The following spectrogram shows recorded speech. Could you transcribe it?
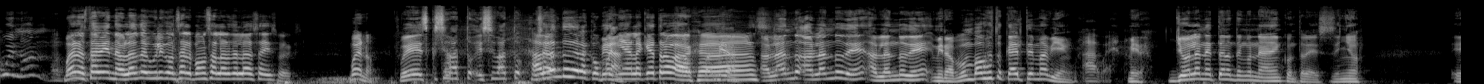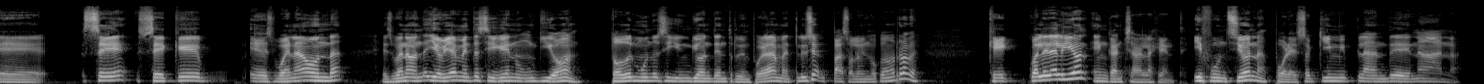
güey, no. no. Bueno, está bien, hablando de Willy González, vamos a hablar de las icebergs. Bueno, Güey, es que ese vato, ese vato. sea, hablando de la compañía mira, en la que mira, trabajas. hablando, hablando de, hablando de, mira, vamos a tocar el tema bien. güey. Ah, bueno. Mira, yo la neta no tengo nada en contra de ese señor. Eh, sé, sé que es buena onda, es buena onda y obviamente siguen un guion. Todo el mundo sigue un guion dentro de un programa de televisión. Pasó lo mismo con Robert. ¿Qué, ¿Cuál era el guion? Enganchar a la gente. Y funciona. Por eso aquí mi plan de, no, no.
